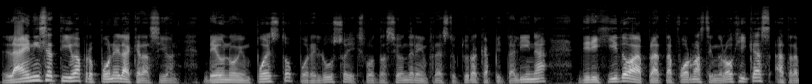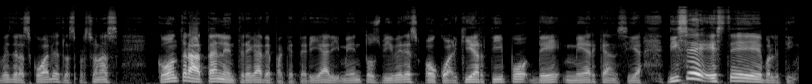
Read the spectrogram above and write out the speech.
La iniciativa propone la creación de un nuevo impuesto por el uso y explotación de la infraestructura capitalina dirigido a plataformas tecnológicas a través de las cuales las personas contratan la entrega de paquetería, alimentos, víveres o cualquier tipo de mercancía. Dice este boletín,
